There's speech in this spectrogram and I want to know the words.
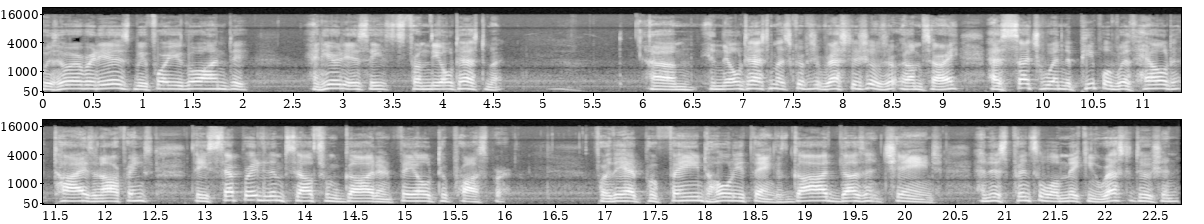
with whoever it is before you go on to and here it is, it's from the Old Testament. Um, in the Old Testament scripture, restitution, I'm sorry, as such, when the people withheld tithes and offerings, they separated themselves from God and failed to prosper. For they had profaned holy things. God doesn't change. And this principle of making restitution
